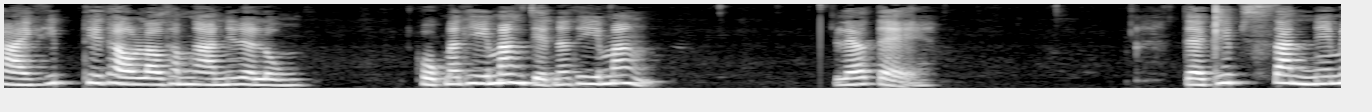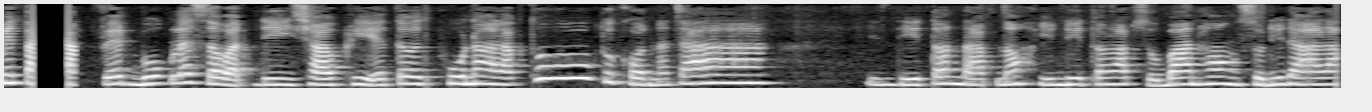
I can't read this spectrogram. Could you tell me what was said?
ถ่ายคลิปที่เราเราทำงานนี่แหละลงหกนาทีมั่งเจ็ดนาทีมั่ง แล้วแต่ แต่คลิปสั้นนี่ไม่ต่าง Facebook และสวัสดีชาวครีเอเตอร์ผู้น่ารักทุก ทุกคนนะจ๊ะ ยินดีต้อนรับเนาะยินดีต้อนรับสู่บ้านห้องสุนิดาไล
